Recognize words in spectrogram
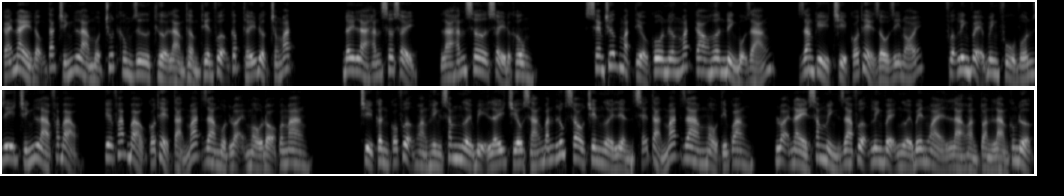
cái này động tác chính là một chút không dư thừa làm Thẩm Thiên Phượng cấp thấy được trong mắt. Đây là hắn sơ sẩy, là hắn sơ sẩy được không? Xem trước mặt tiểu cô nương mắt cao hơn đỉnh bộ dáng, Giang Kỳ chỉ có thể dầu dĩ nói, Phượng Linh vệ binh phủ vốn dĩ chính là pháp bảo, kia pháp bảo có thể tản mát ra một loại màu đỏ quan mang. Chỉ cần có phượng hoàng hình xăm người bị lấy chiếu sáng bắn lúc sau trên người liền sẽ tản mát ra màu tím quang, loại này xăm mình ra phượng linh vệ người bên ngoài là hoàn toàn làm không được.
